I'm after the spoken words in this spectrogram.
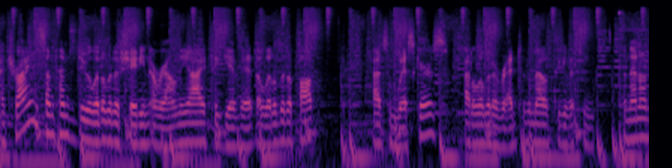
I try and sometimes do a little bit of shading around the eye to give it a little bit of pop add some whiskers, add a little bit of red to the mouth to give it some, and then on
